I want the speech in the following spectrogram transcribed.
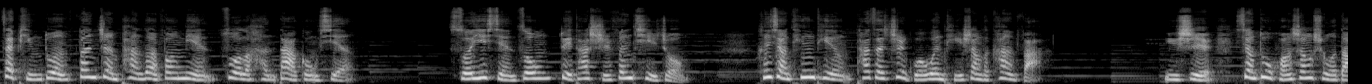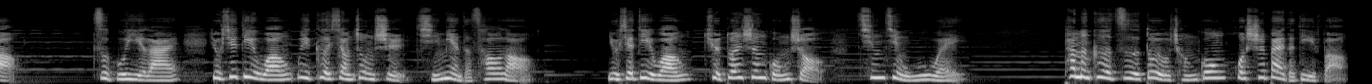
在平顿藩镇叛乱方面做了很大贡献，所以宪宗对他十分器重。很想听听他在治国问题上的看法，于是向杜黄商说道：“自古以来，有些帝王为各项政事勤勉的操劳，有些帝王却端身拱手、清静无为。他们各自都有成功或失败的地方，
